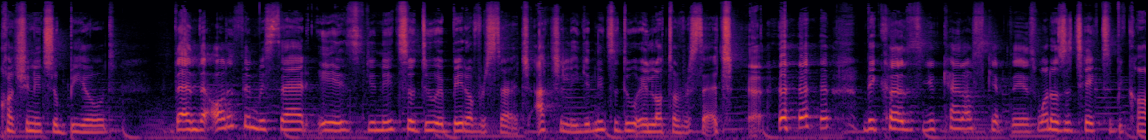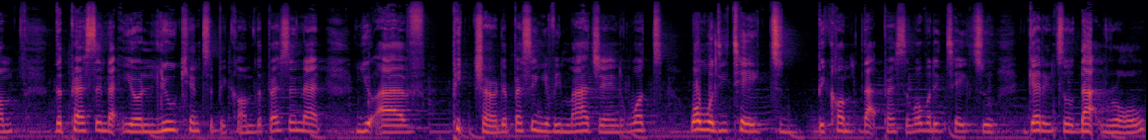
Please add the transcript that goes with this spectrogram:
continue to build. Then the other thing we said is you need to do a bit of research. Actually, you need to do a lot of research because you cannot skip this. What does it take to become the person that you're looking to become, the person that you have pictured, the person you've imagined? What what would it take to become that person? What would it take to get into that role?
